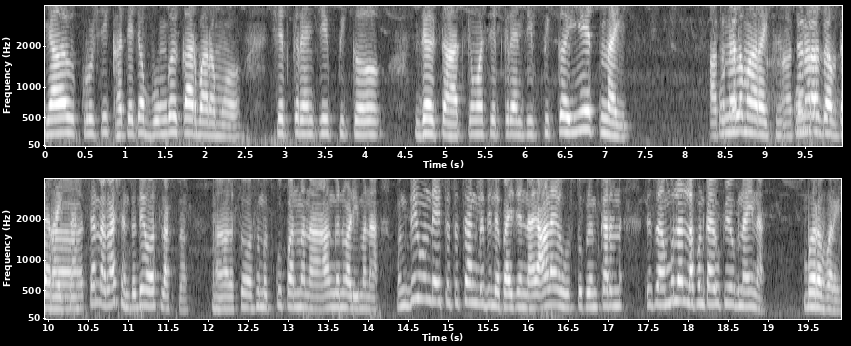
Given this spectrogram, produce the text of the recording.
या कृषी खात्याच्या बोंगळ कारभारामुळं शेतकऱ्यांची पिकं जळतात किंवा शेतकऱ्यांची पिकं येत नाहीत. कोणाला मारायचं? कोणाला त्यांना जबाबदार त्यांना राशन तर द्यावंच लागतं. समज कुपन म्हणा अंगणवाडी म्हणा मग देऊन द्यायचं तर चांगलं दिलं पाहिजे ना आळाय होतोपर्यंत कारण त्याचा मुलांना पण काय उपयोग नाही ना. बरोबर आहे.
